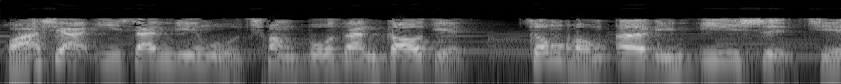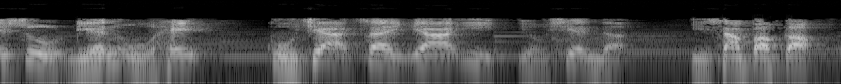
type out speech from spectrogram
华夏一三零五创波段高点，中鸿二零一四结束连五黑，股价再压抑有限的。以上报告。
